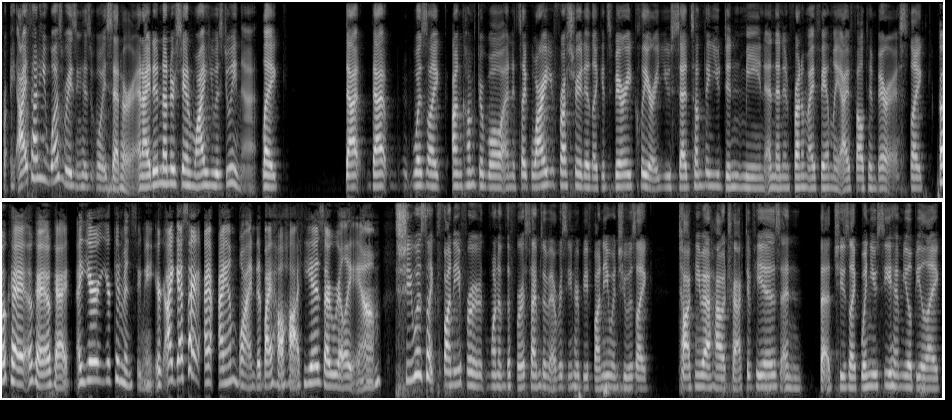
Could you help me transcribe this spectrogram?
fr- I thought he was raising his voice at her, and I didn't understand why he was doing that. Like that that was like uncomfortable and it's like why are you frustrated like it's very clear you said something you didn't mean and then in front of my family i felt embarrassed like Okay, okay, okay. Uh, You're you're convincing me. You're, I guess I, I I am blinded by how hot he is. I really am. she was like funny for one of the first times i've ever seen her be funny when she was like talking about how attractive he is and that she's like when you see him you'll be like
